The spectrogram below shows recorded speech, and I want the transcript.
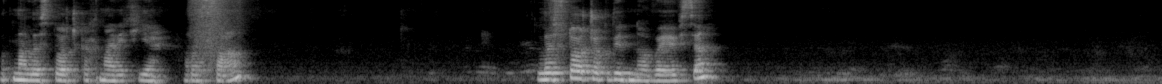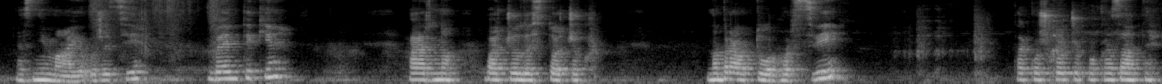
От на листочках навіть є роса. Листочок відновився. Знімаю уже ці бинтики. Гарно бачу листочок. Набрав тургор свій. Також хочу показати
